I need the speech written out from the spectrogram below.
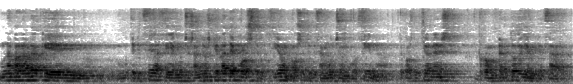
una palabra que utilicé hace muchos años, que es la deconstrucción, no se utiliza mucho en cocina. Deconstrucción es romper todo y empezar.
